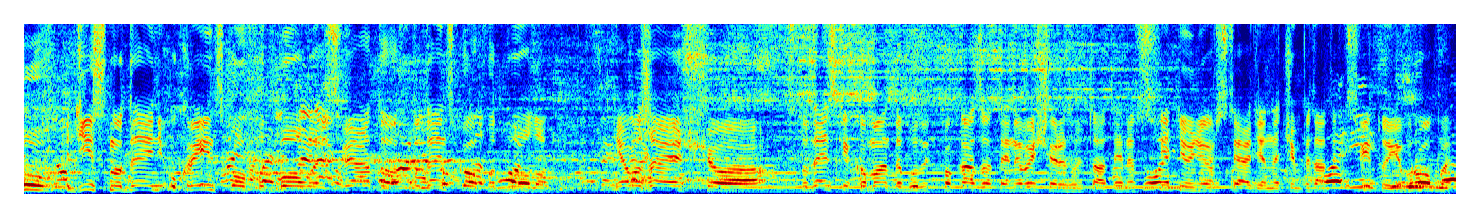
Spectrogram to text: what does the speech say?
був дійсно день українського футболу свято студентського футболу. Я вважаю, що студентські команди будуть показувати найвищі результати і на всесвітній університеті, і на чемпіонатах світу, Європи.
